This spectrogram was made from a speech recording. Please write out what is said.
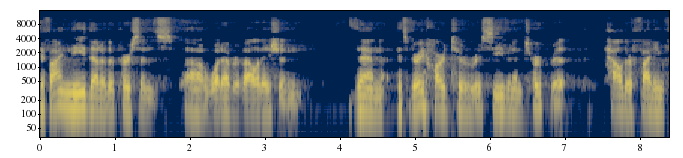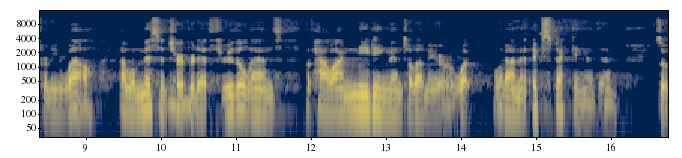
if I need that other person's uh, whatever validation, then it's very hard to receive and interpret how they're fighting for me well. I will misinterpret it through the lens of how I'm needing them to love me or what, what I'm expecting of them. So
